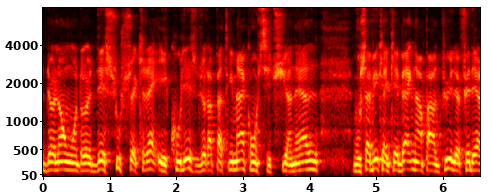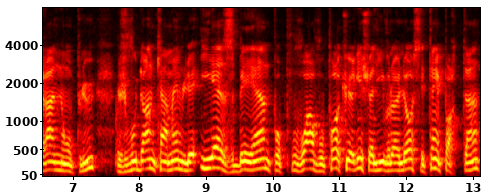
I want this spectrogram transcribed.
de Londres, des sous-secrets et coulisses du rapatriement constitutionnel. Vous savez que le Québec n'en parle plus et le fédéral non plus. Je vous donne quand même le ISBN pour pouvoir vous procurer ce livre-là, c'est important.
